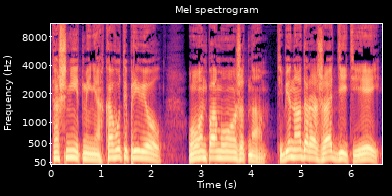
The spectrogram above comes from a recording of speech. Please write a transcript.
«Тошнит меня. Кого ты привел?» «Он поможет нам. Тебе надо рожать детей».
